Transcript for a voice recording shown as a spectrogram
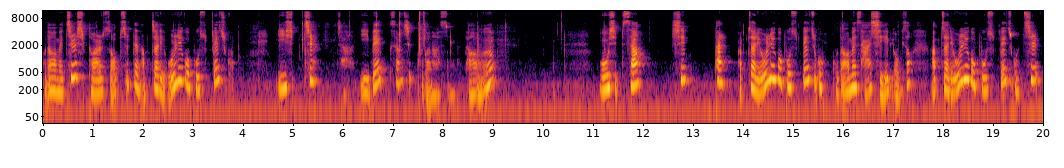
그 다음에 70 더할 수 없을 땐 앞자리 올리고 보수 빼주고, 27, 239가 나왔습니다. 다음. 54, 18 앞자리 올리고 보수 빼주고 그 다음에 40 여기서 앞자리 올리고 보수 빼주고 7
